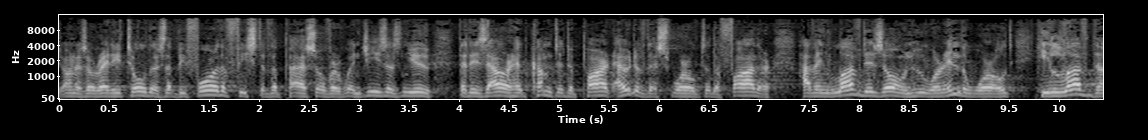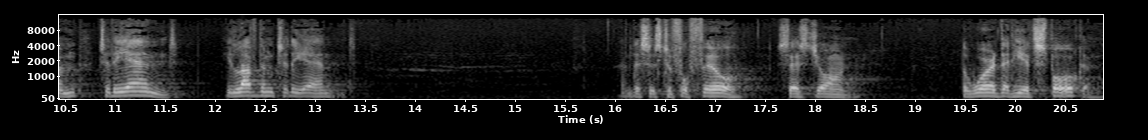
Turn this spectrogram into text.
John has already told us that before the feast of the Passover, when Jesus knew that his hour had come to depart out of this world to the Father, having loved his own who were in the world, he loved them to the end. He loved them to the end. And this is to fulfill says John, the word that he had spoken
